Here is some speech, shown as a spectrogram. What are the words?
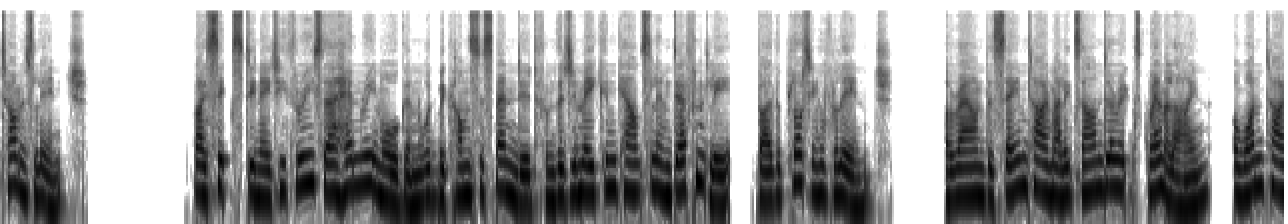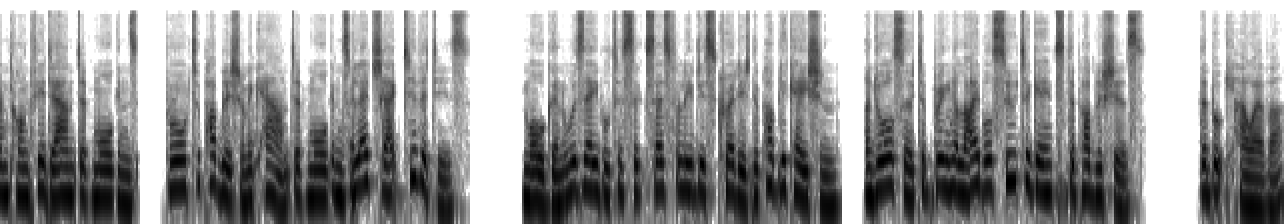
Thomas Lynch. By 1683 Sir Henry Morgan would become suspended from the Jamaican Council indefinitely, by the plotting of Lynch. Around the same time Alexander X. Exquemelin, a one-time confidant of Morgan's, brought to publish an account of Morgan's alleged activities. Morgan was able to successfully discredit the publication, and also to bring a libel suit against the publishers. The book however,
